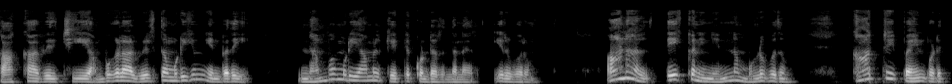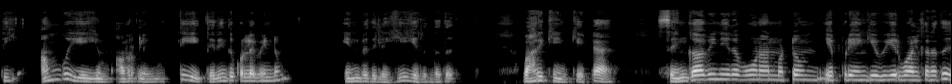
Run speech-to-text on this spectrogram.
காக்கா வீழ்ச்சியை அம்புகளால் வீழ்த்த முடியும் என்பதை நம்ப முடியாமல் கேட்டுக்கொண்டிருந்தனர் இருவரும். ஆனால் தேக்கனின் எண்ணம் முழுவதும் காற்றை பயன்படுத்தி அம்பு எய்யும் அவர்களின் உத்தியை தெரிந்து கொள்ள வேண்டும் என்பதிலேயே இருந்தது. வாரிக்கையன் கேட்டார் செங்காவி நிற ஓனான் மட்டும் எப்படி அங்கே உயிர் வாழ்கிறது?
